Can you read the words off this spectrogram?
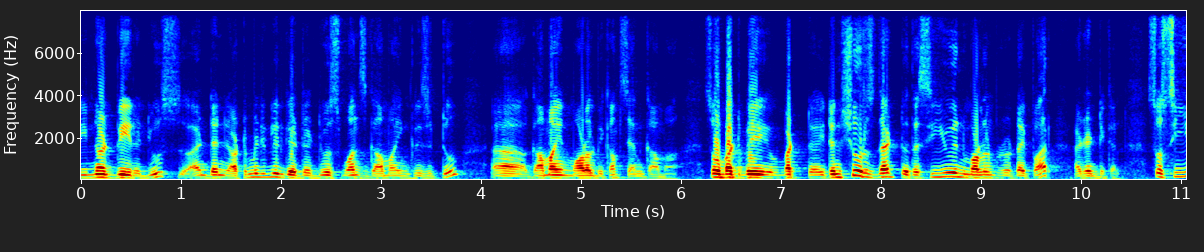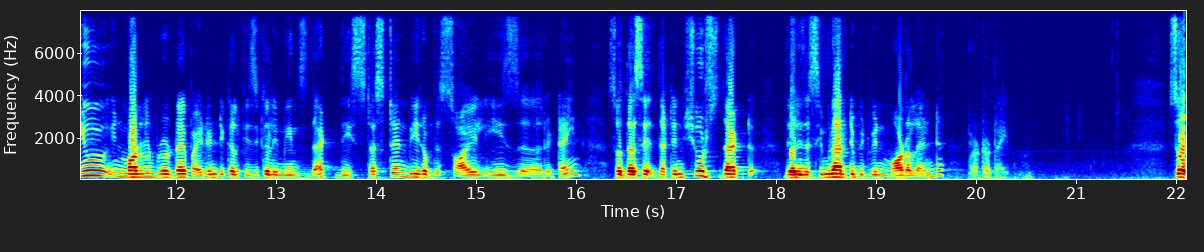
need not be reduced and then automatically get reduced once gamma increases to uh, gamma in model becomes n gamma. So but, we, but it ensures that the Cu in model prototype are identical. So Cu in model prototype identical physically means that the stress strain behavior of the soil is uh, retained. So that ensures that there is a similarity between model and prototype. So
